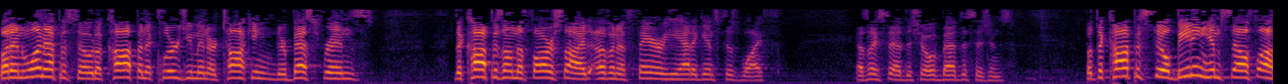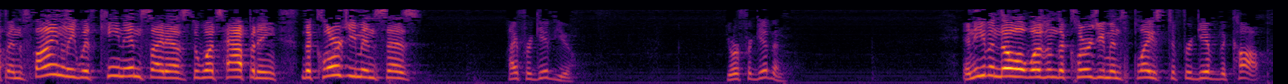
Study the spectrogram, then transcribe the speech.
But in one episode, a cop and a clergyman are talking, they're best friends. The cop is on the far side of an affair he had against his wife. As I said, the show of bad decisions. But the cop is still beating himself up, and finally, with keen insight as to what's happening, the clergyman says, I forgive you. You're forgiven. And even though it wasn't the clergyman's place to forgive the cop,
